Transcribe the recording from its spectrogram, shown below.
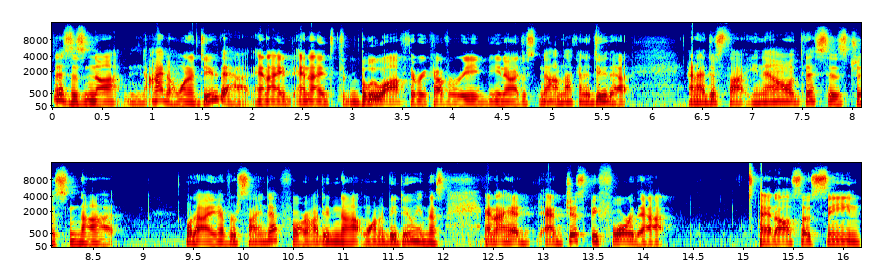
this is not i don't want to do that and i and i blew off the recovery you know i just no i'm not going to do that and i just thought you know this is just not what i ever signed up for. I did not want to be doing this. And i had, had just before that I had also seen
